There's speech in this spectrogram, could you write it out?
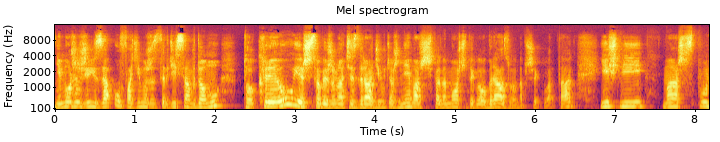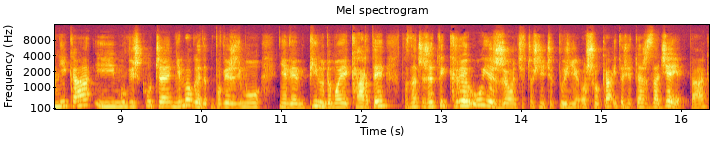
nie możesz jej zaufać, nie możesz zostawić jej sam w domu, to kreujesz sobie, że ona cię zdradzi, chociaż nie masz świadomości tego obrazu na przykład, tak? Jeśli masz wspólnika i mówisz, kurczę, nie mogę powierzyć mu, nie wiem, pinu do mojej karty, to znaczy, że ty kreujesz, że on cię wcześniej czy później oszuka i to się też zadzieje, tak?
